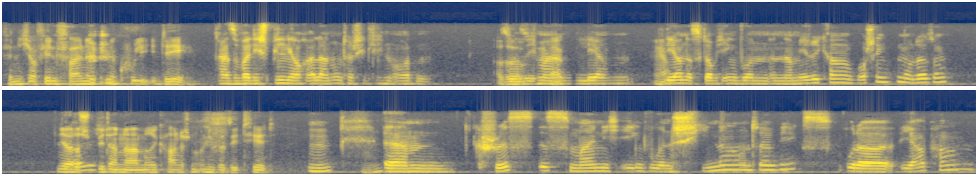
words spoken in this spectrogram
Finde ich auf jeden Fall eine, eine coole Idee. Also, weil die spielen ja auch alle an unterschiedlichen Orten. Also, also ich meine, äh, Leon, ja. Leon ist, glaube ich, irgendwo in, in, Amerika, Washington oder so. Ja, das spielt an einer amerikanischen Universität. Mhm. Mhm. Ähm, Chris ist, meine ich, irgendwo in China unterwegs oder Japan.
